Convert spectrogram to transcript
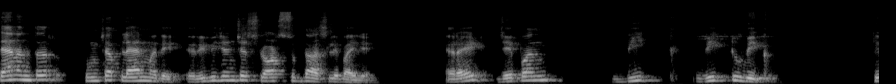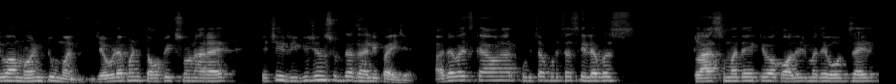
त्यानंतर तुमच्या प्लॅनमध्ये रिव्हिजनचे स्लॉट सुद्धा असले पाहिजे. राईट? जे पण वीक वीक टू वीक किंवा मन टू मन जेवढे पण टॉपिक्स होणार आहेत त्याची रिव्हिजन सुद्धा झाली पाहिजे. अदरवाईज काय होणार? पुढचा पुढचा सिलेबस क्लासमध्ये किंवा कॉलेजमध्ये होत जाईल.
